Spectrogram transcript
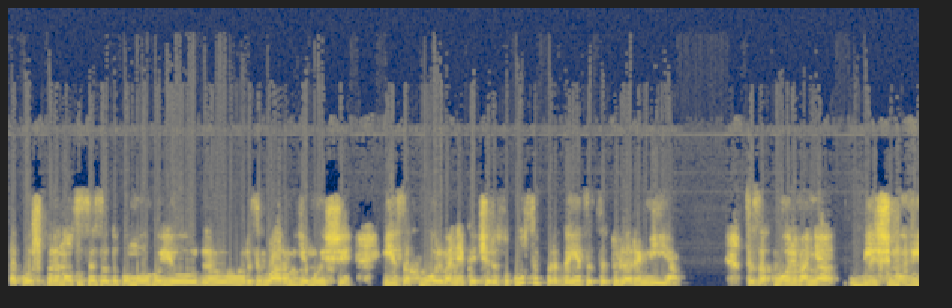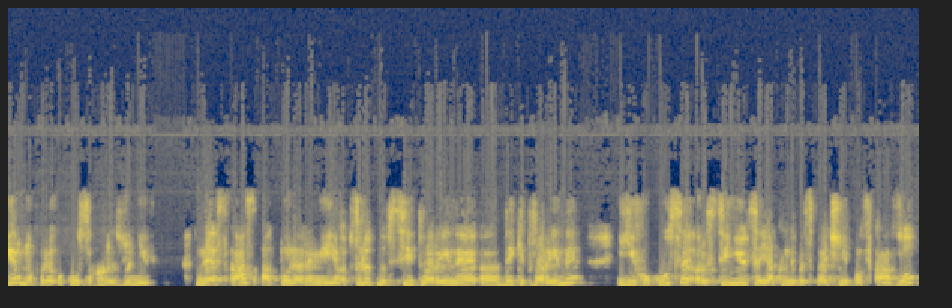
також переноситься за допомогою е, резервуаром є миші, і захворювання, яке через укуси передається, це туляремія. Це захворювання більш ймовірно при укусах гризунів. Не сказ, а туляремія. Абсолютно всі тварини, е, дикі тварини, їх укуси розцінюються як небезпечні по сказу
